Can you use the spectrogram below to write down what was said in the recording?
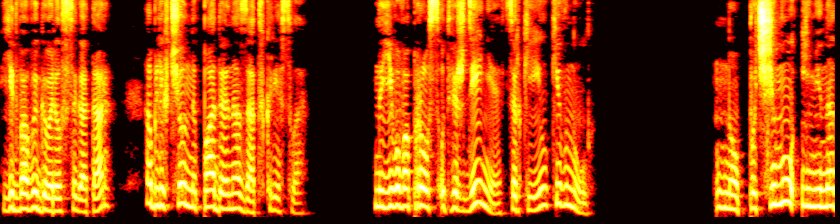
Едва выговорил Сагатар, облегченно падая назад в кресло. На его вопрос утверждения Циркиил кивнул. «Но почему именно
